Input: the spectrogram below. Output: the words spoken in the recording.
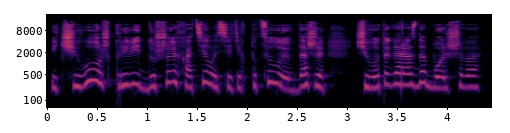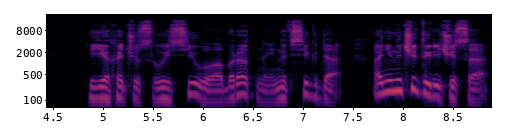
и чего уж кривить душой хотелось этих поцелуев, даже чего-то гораздо большего. Я хочу свою силу обратно и навсегда, а не на четыре часа.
